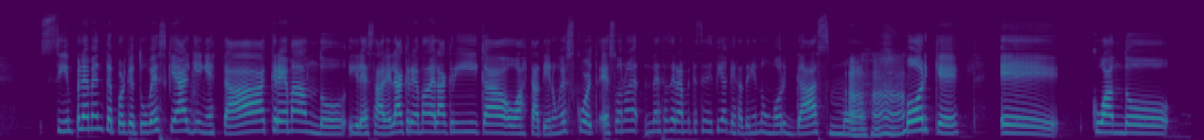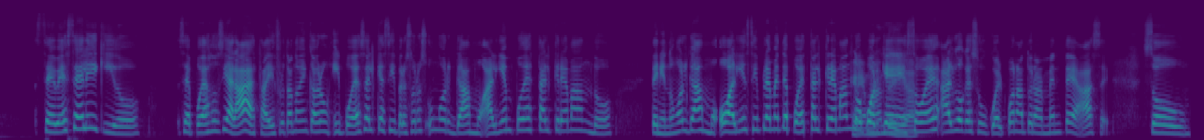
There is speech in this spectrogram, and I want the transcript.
simplemente porque tú ves que alguien está cremando y le sale la crema de la crica o hasta tiene un squirt, eso no necesariamente significa que está teniendo un orgasmo. Ajá. Porque eh, cuando se ve ese líquido, se puede asociar, ah, está disfrutando bien cabrón. Y puede ser que sí, pero eso no es un orgasmo. Alguien puede estar cremando teniendo un orgasmo o alguien simplemente puede estar cremando, Cremando porque eso es algo que su cuerpo naturalmente hace. So,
